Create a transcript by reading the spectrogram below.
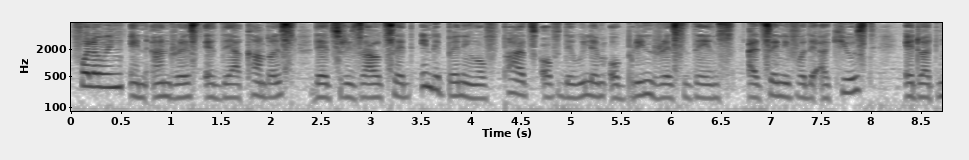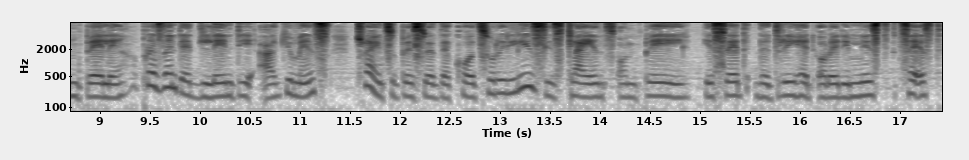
following an unrest at their campus that resulted in the burning of parts of the William O'Brien residence. Attorney for the accused, Edward Mpele, presented lengthy arguments trying to persuade the court to release his clients on bail. He said the three had already missed tests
